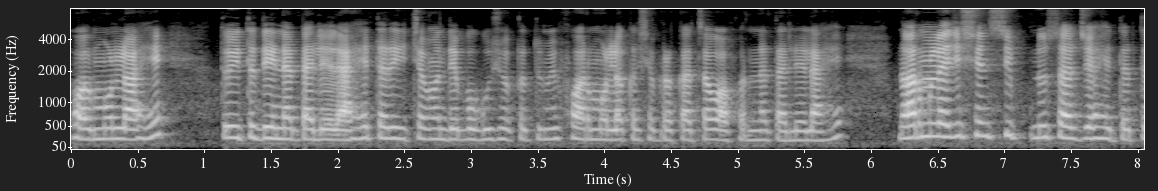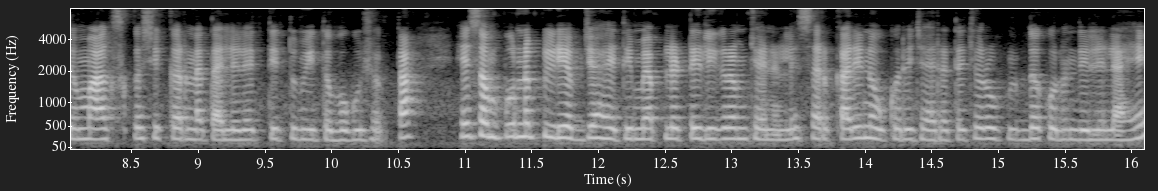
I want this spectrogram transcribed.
फॉर्म्युला आहे तो इथं देण्यात आलेला आहे. तर याच्यामध्ये बघू शकता तुम्ही फॉर्म्युला कशा प्रकारचा वापरण्यात आलेला आहे. नॉर्मलायझेशन शिफ्टनुसार जे आहे तर ते मार्क्स कसे करण्यात आलेले आहेत ते तुम्ही इथं बघू शकता. हे संपूर्ण पी डी एफ जे आहे ते मी आपल्या टेलिग्राम चॅनलने सरकारी नोकरी जाहिरात त्याच्यावर उपलब्ध करून दिलेलं आहे.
